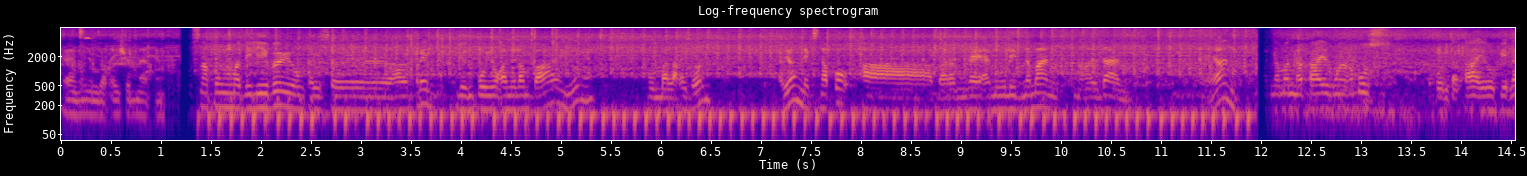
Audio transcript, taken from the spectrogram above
Ayan yung location natin. Tapos na pong ma-deliver yung kay Sir Alfred. Yun po yung kanilang bahay. Yun, oh. yung malaki doon. Ayun, next na po. Ah, barangay Anulid naman, Mahaldan. Ayan. Naman na tayo mga kabos. Pupunta tayo kila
